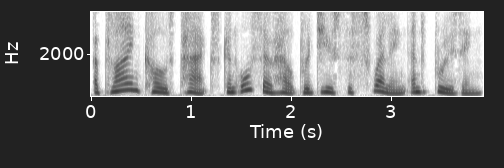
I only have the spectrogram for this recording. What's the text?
Applying cold packs can also help reduce the swelling and bruising.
